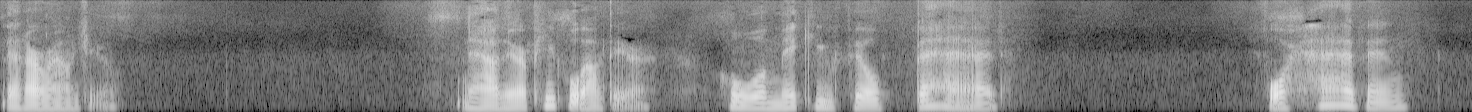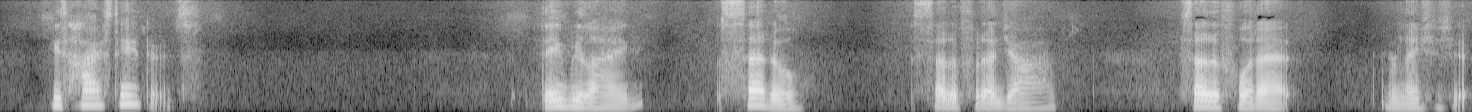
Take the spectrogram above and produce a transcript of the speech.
that are around you. Now, there are people out there who will make you feel bad for having these higher standards. They be like, settle, settle for that job, settle for that relationship,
